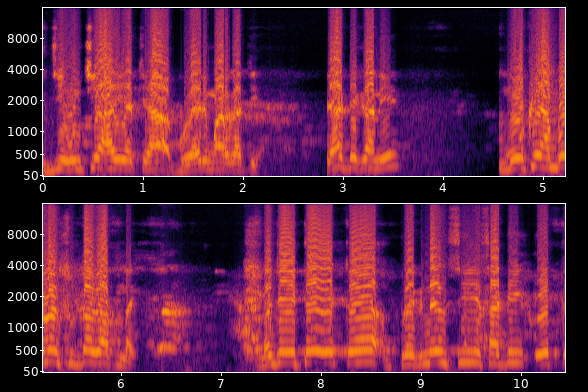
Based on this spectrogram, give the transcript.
जी उंची आहे याची ह्या भुयारी मार्गाची त्या ठिकाणी मोठी अँब्युलन्स सुद्धा जात नाही. म्हणजे इथे एक प्रेग्नन्सी साठी एक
